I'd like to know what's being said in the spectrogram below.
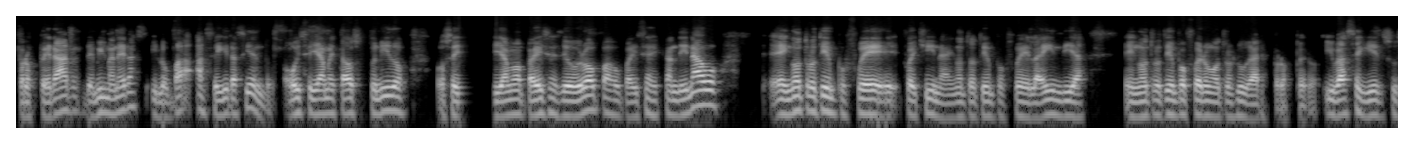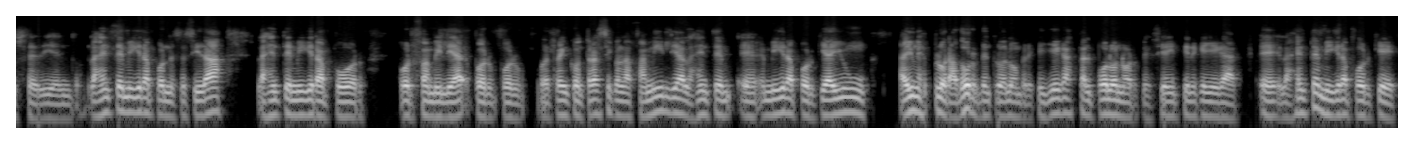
prosperar de mil maneras y lo va a seguir haciendo. Hoy se llama Estados Unidos o se llama países de Europa o países escandinavos. En otro tiempo fue, fue China, en otro tiempo fue la India, en otro tiempo fueron otros lugares prósperos y va a seguir sucediendo. La gente migra por necesidad, la gente migra por, por familiar, por, por, reencontrarse con la familia, la gente eh, migra porque hay un, hay un explorador dentro del hombre que llega hasta el Polo Norte, si ahí tiene que llegar. Eh, la gente migra porque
